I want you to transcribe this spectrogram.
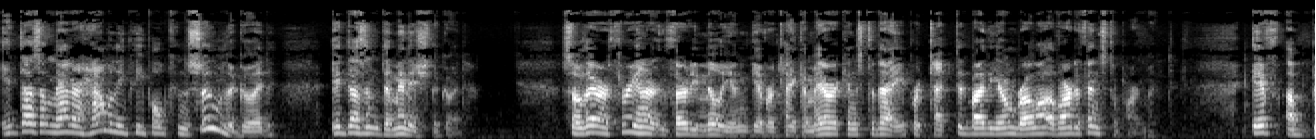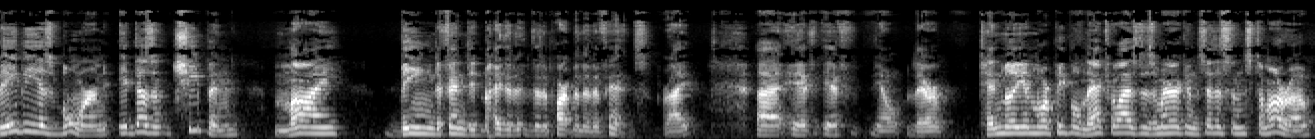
it doesn't matter how many people consume the good, it doesn't diminish the good. So there are 330 million, give or take, Americans today protected by the umbrella of our Defense Department if a baby is born, it doesn't cheapen my being defended by the, the Department of Defense, right? Uh, if, if, you know, there are 10 million more people naturalized as American citizens tomorrow,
